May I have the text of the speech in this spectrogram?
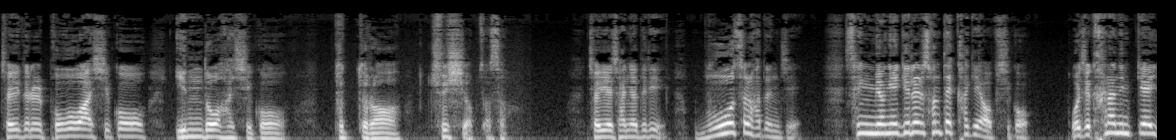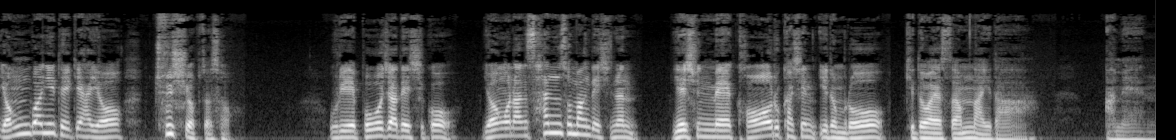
저희들을 보호하시고 인도하시고 붙들어 주시옵소서. 저희의 자녀들이 무엇을 하든지 생명의 길을 선택하게 없이고 오직 하나님께 영광이 되게 하여 주시옵소서. 우리의 보호자 되시고 영원한 산소망 되시는 예수님의 거룩하신 이름으로 기도하였사옵나이다. 아멘.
